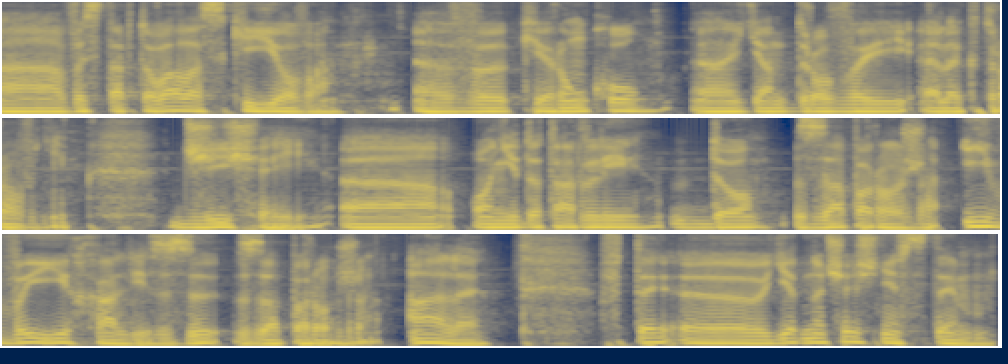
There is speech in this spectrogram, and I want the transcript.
e, wystartowała z Kijowa w kierunku jądrowej elektrowni. Dzisiaj oni dotarli do Zaporoża i wyjechali wyjechali z Zaporoża, ale te, e, jednocześnie z tym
